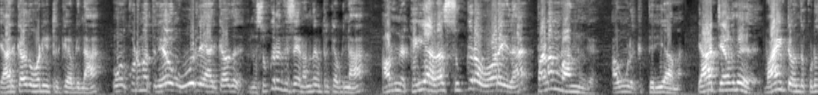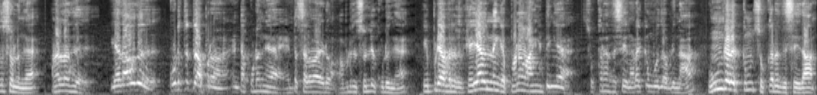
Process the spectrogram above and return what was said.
யாருக்காவது ஓடிட்டு இருக்கு அப்படின்னா உங்க குடும்பத்திலயோ உங்க ஊர்ல யாருக்காவது இந்த சுக்கிர திசை நடந்துகிட்டு இருக்கு அப்படின்னா அவங்க கையால சுக்கிர ஓரையில பணம் வாங்குங்க. அவங்களுக்கு தெரியாம. யார்ட்டையாவது வாங்கிட்டு வந்து கொடுக்க சொல்லுங்க. அல்லது ஏதாவது கொடுத்துட்டு அப்புறம் என்கிட்ட கொடுங்க என்கிட்ட செலவாயிடும் அப்படின்னு சொல்லி கொடுங்க. இப்படி அவர்கள் கையால் நீங்க பணம் வாங்கிட்டீங்க சுக்கர திசை நடக்கும்போது அப்படின்னா உங்களுக்கும் சுக்கர திசை தான்.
